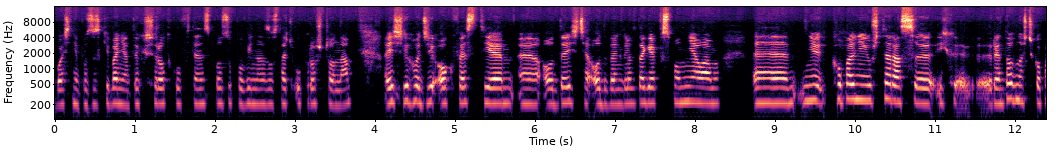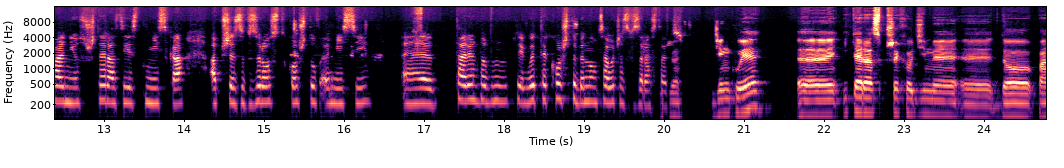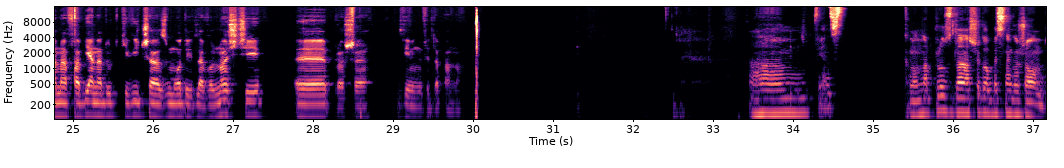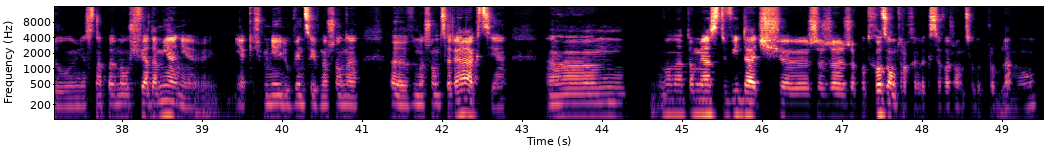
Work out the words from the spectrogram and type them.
właśnie pozyskiwania tych środków w ten sposób powinna zostać uproszczona. A jeśli chodzi o kwestię odejścia od węgla, tak jak wspomniałam, E, nie, kopalnie już teraz, e, ich e, rentowność kopalni już teraz jest niska, a przez wzrost kosztów emisji ta jakby te koszty będą cały czas wzrastać. Dziękuję. I teraz przechodzimy do pana Fabiana Dudkiewicza z Młodych dla Wolności. Proszę, dwie minuty dla pana. Um, więc no na plus dla naszego obecnego rządu jest na pewno uświadamianie, jakieś mniej lub więcej wnoszone, e, wnoszące reakcje. No natomiast widać, e, że, że, że podchodzą trochę lekceważąco do problemu.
